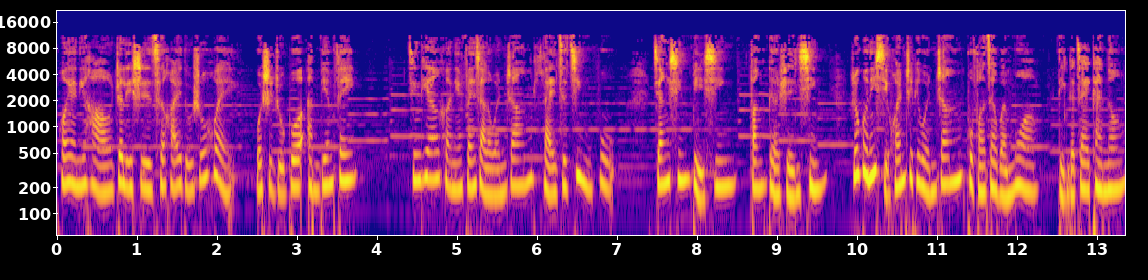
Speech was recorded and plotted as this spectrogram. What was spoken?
朋友你好，这里是慈怀读书会，我是主播岸边飞。今天和您分享的文章来自静物，将心比心，方得人心。如果你喜欢这篇文章，不妨在文末点个再看哦。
